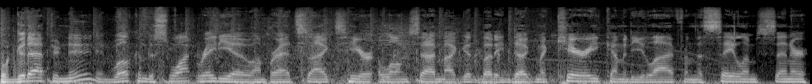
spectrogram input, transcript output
Well, good afternoon and welcome to SWAT Radio. I'm Brad Sykes here alongside my good buddy Doug McCary coming to you live from the Salem Center.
